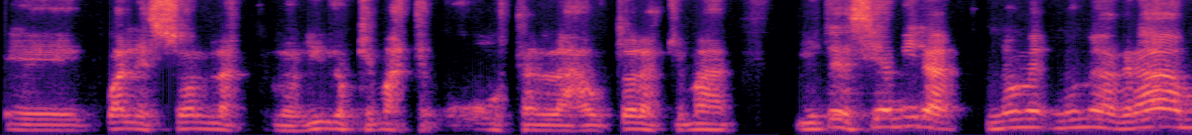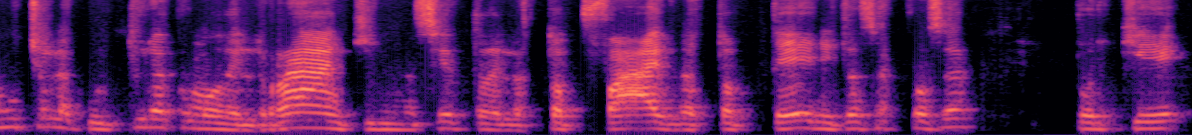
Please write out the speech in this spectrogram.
eh, ¿cuáles son los libros que más te gustan, las autoras que más... Yo te decía, mira, no me, no me agrada mucho la cultura como del ranking, ¿no es cierto?, de los top 5, los top 10 y todas esas cosas, porque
